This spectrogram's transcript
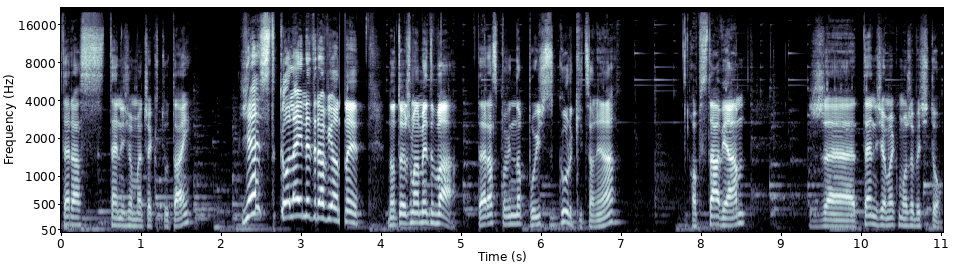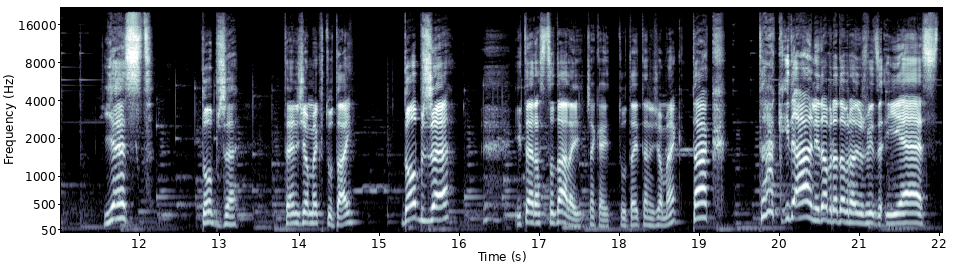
Teraz ten ziomeczek tutaj. Jest! Kolejny trafiony! No to już mamy dwa. Teraz powinno pójść z górki, co nie? Obstawiam, że ten ziomek może być tu. Jest! Dobrze. Ten ziomek tutaj. Dobrze! I teraz co dalej? Czekaj, tutaj ten ziomek? Tak! Tak, idealnie, dobra, dobra, już widzę. Jest!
